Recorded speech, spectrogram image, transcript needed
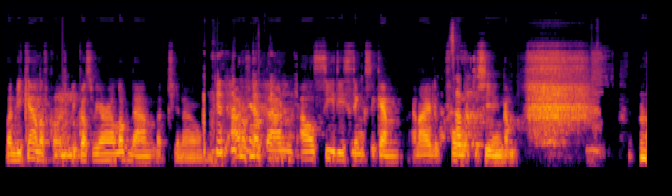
When we can, of course, because we are in lockdown. But you know, out of lockdown, I'll see these things again, and I look forward to seeing them.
